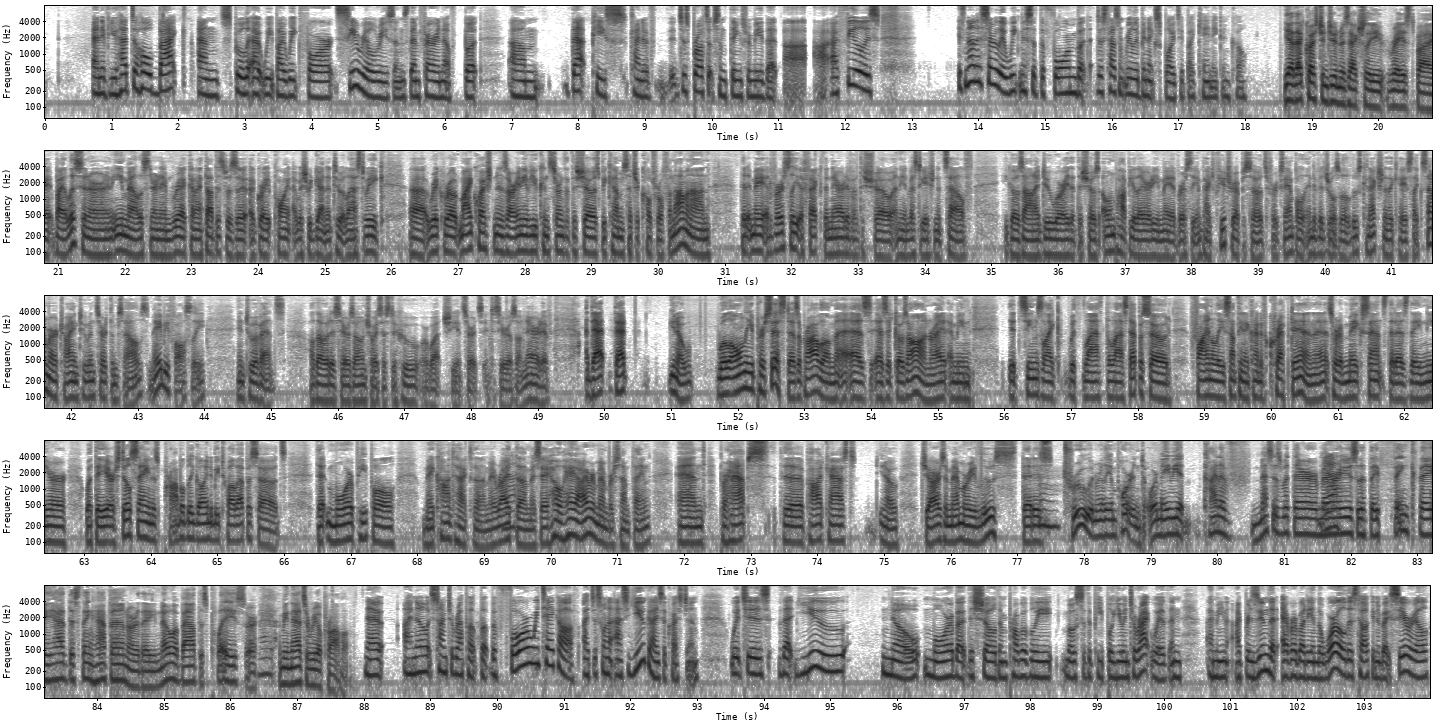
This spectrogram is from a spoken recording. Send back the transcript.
And if you had to hold back and spool it out week by week for serial reasons, then fair enough. But um, that piece kind of just brought up some things for me that uh, I feel is is not necessarily a weakness of the form, but just hasn't really been exploited by Koenig and Co. Yeah, that question, June, was actually raised by, by a listener, an email listener named Rick, and I thought this was a, a great point. I wish we'd gotten into it last week. Uh, Rick wrote, My question is Are any of you concerned that the show has become such a cultural phenomenon that it may adversely affect the narrative of the show and the investigation itself? He goes on, I do worry that the show's own popularity may adversely impact future episodes. For example, individuals with a loose connection to the case, like Summer, trying to insert themselves, maybe falsely, into events, although it is her own choice as to who or what she inserts into Serial's own narrative. That, that you know, will only persist as a problem as, as it goes on, right? I mean, it seems like with last the last episode, finally something had kind of crept in, and it sort of makes sense that as they near what they are still saying is probably going to be twelve episodes, that more people may contact them, may write yeah. them, may say, "Oh, hey, I remember something," and perhaps the podcast you know jars a memory loose that is mm. true and really important or maybe it kind of messes with their memories yeah. so that they think they had this thing happen or they know about this place or right. i mean that's a real problem now I know it's time to wrap up, but before we take off, I just want to ask you guys a question, which is that you know more about this show than probably most of the people you interact with. And I mean, I presume that everybody in the world is talking about Serial,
